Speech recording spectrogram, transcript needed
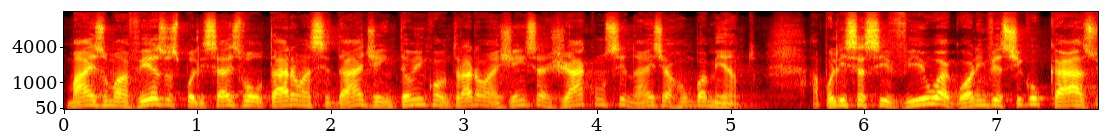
Mais uma vez, os policiais voltaram à cidade e então encontraram a agência já com sinais de arrombamento. A Polícia Civil agora investiga o caso.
